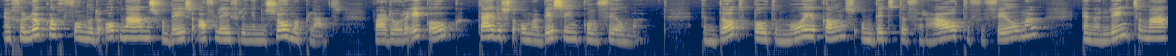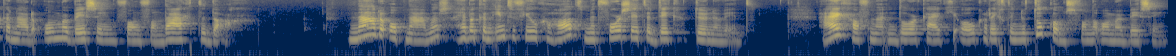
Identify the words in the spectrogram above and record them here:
En gelukkig vonden de opnames van deze aflevering in de zomer plaats, waardoor ik ook tijdens de Omme kon filmen. En dat bood een mooie kans om dit te verhaal te verfilmen en een link te maken naar de Omme van vandaag de dag. Na de opnames heb ik een interview gehad met voorzitter Dick Dunnewind. Hij gaf me een doorkijkje ook richting de toekomst van de Ommerbissing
